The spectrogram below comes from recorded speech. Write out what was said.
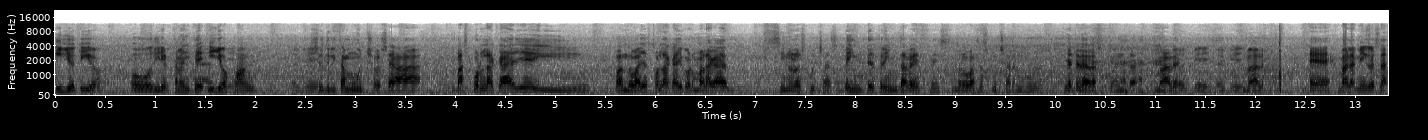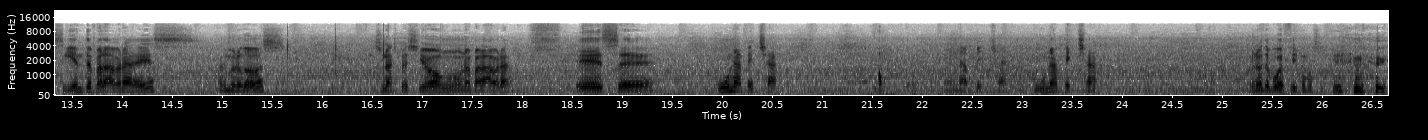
y yo tío. O directamente Ah, y yo ok. Juan. Se utiliza mucho. O sea, vas por la calle y cuando vayas por la calle por Málaga, si no lo escuchas 20, 30 veces, no lo vas a escuchar ni una. Ya te darás cuenta, ¿vale? Ok, ok. Vale. Eh, vale, amigos, la siguiente palabra es. la número 2. Es una expresión o una palabra. Es eh, una pecha. Una pecha. Una pecha. Pero no te puedo decir cómo se escribe.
